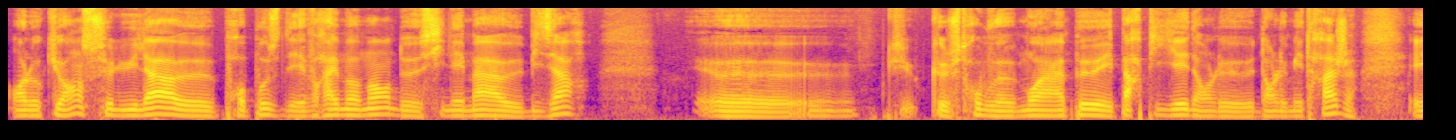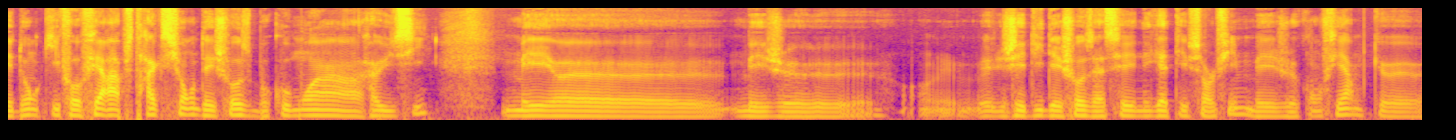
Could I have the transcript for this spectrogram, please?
en l'occurrence, celui-là euh, propose des vrais moments de cinéma euh, bizarre. Euh, que, je trouve moi un peu éparpillé dans le dans le métrage. Et donc il faut faire abstraction des choses beaucoup moins réussies. Mais euh, mais je j'ai dit des choses assez négatives sur le film mais je confirme que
